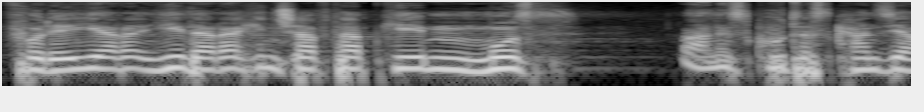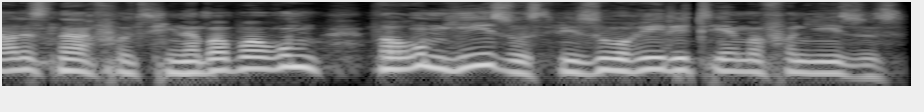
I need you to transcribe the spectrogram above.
vor der jeder Rechenschaft abgeben muss. Alles gut, das kann sie alles nachvollziehen. Aber warum, warum Jesus? Wieso redet ihr immer von Jesus?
